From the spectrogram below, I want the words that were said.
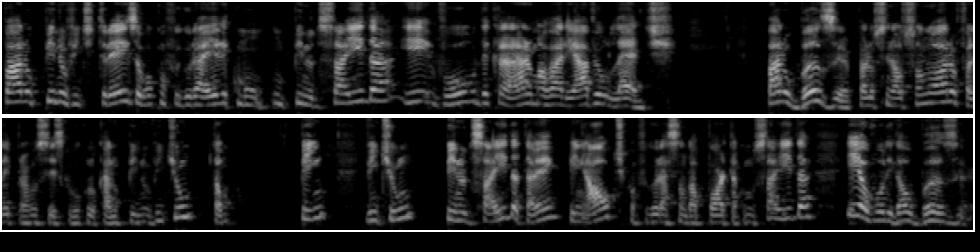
para o pino 23, eu vou configurar ele como um, um pino de saída e vou declarar uma variável LED. Para o buzzer, para o sinal sonoro, eu falei para vocês que eu vou colocar no pino 21. Então, pin 21, pino de saída também, pin out, configuração da porta como saída. E eu vou ligar o buzzer.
